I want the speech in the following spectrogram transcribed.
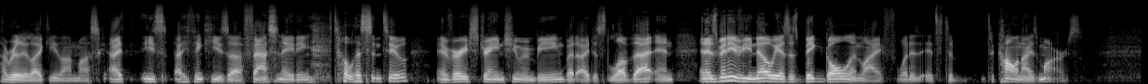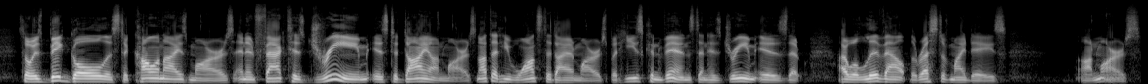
I really like Elon Musk. I, he's, I think he's uh, fascinating to listen to and a very strange human being, but I just love that. And, and as many of you know, he has this big goal in life. What is, it's to, to colonize Mars. So his big goal is to colonize Mars. And in fact, his dream is to die on Mars. Not that he wants to die on Mars, but he's convinced, and his dream is that I will live out the rest of my days on Mars.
